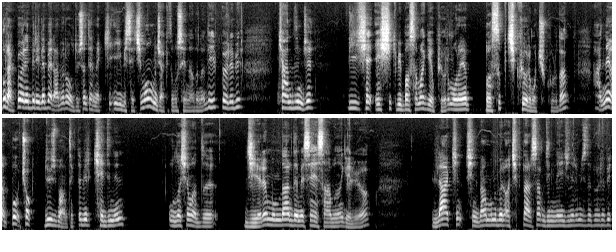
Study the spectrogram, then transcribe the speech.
Bırak böyle biriyle beraber olduysa demek ki iyi bir seçim olmayacaktı bu senin adına deyip böyle bir kendimce bir şey eşik bir basamak yapıyorum. Oraya basıp çıkıyorum o çukurdan. Ha ne bu çok düz mantıklı bir kedinin ulaşamadığı ciğere mundar demesi hesabına geliyor. Lakin şimdi ben bunu böyle açıklarsam dinleyicilerimiz de böyle bir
